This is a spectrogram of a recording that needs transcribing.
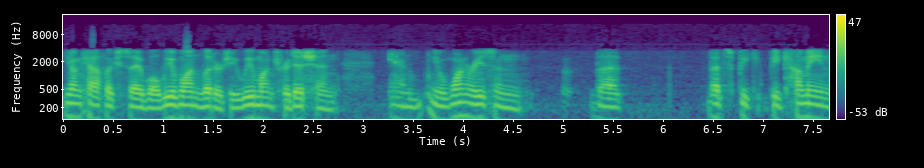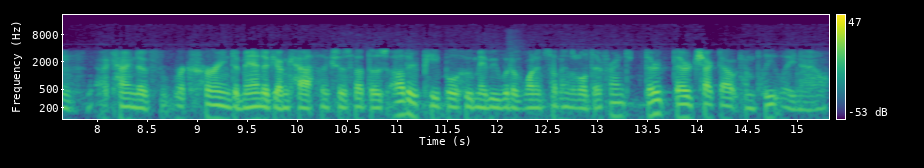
young Catholics say, well, we want liturgy, we want tradition, and you know one reason that that's be- becoming a kind of recurring demand of young Catholics is that those other people who maybe would have wanted something a little different, they're they're checked out completely now.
